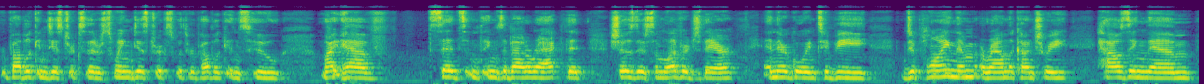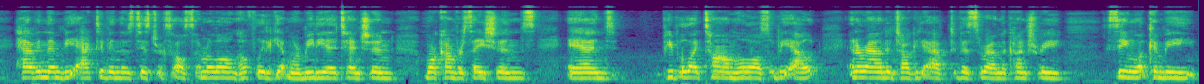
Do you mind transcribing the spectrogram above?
Republican districts that are swing districts with Republicans who might have said some things about Iraq that shows there's some leverage there, and they're going to be deploying them around the country, housing them, having them be active in those districts all summer long, hopefully to get more media attention, more conversations, and people like Tom who will also be out and around and talking to activists around the country, seeing what can be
